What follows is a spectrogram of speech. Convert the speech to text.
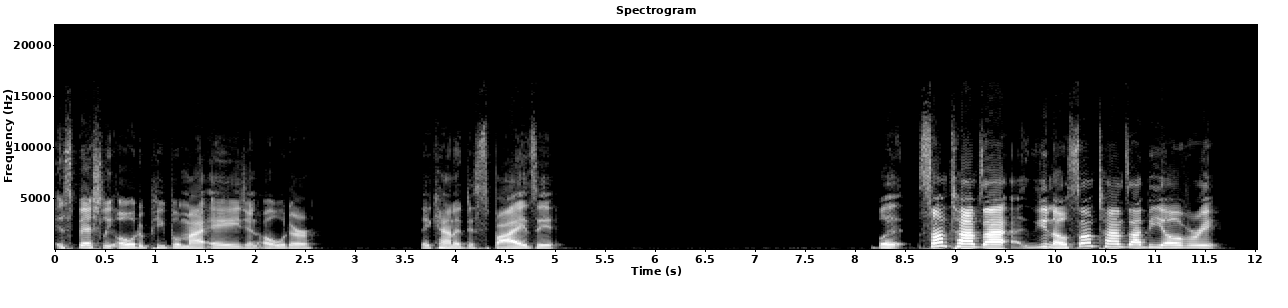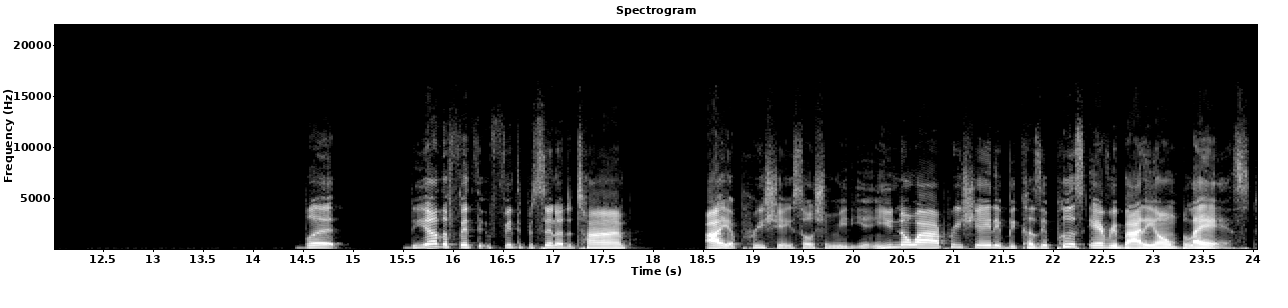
especially older people my age and older. They kind of despise it. But sometimes I, you know, sometimes I be over it but the other 50 percent of the time, I appreciate social media, and you know why I appreciate it because it puts everybody on blast.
